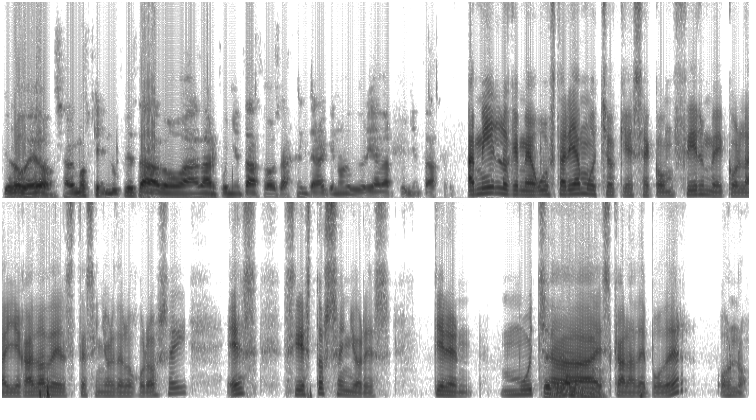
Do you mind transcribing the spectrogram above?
Yo lo veo. Sabemos que Luffy está dado a dar puñetazos a gente a la que no le debería dar puñetazos. A mí lo que me gustaría mucho que se confirme con la llegada de este señor del Gorosei es si estos señores tienen mucha escala de poder o no.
